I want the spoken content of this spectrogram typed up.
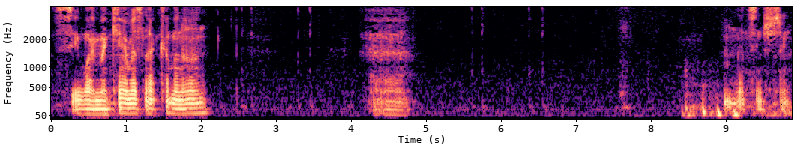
Let's see why my camera's not coming on. Uh, hmm, that's interesting.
